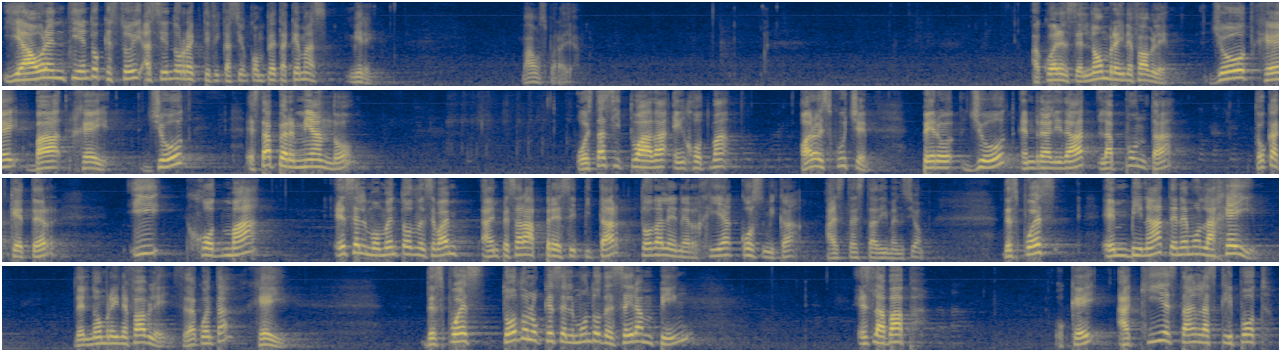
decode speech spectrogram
Y ahora entiendo que estoy haciendo rectificación completa. ¿Qué más? Miren, vamos para allá. Acuérdense, el nombre inefable. Yud, Hei, Bat, Hei. Yud está permeando o está situada en Jotma. Ahora escuche, pero Yud en realidad la punta toca Keter y Jotma es el momento donde se va em, a empezar a precipitar toda la energía cósmica hasta esta dimensión. Después, en Binah tenemos la Hei, del nombre inefable. ¿Se da cuenta? Hey. Después, todo lo que es el mundo de Seramping es la VAP. ¿Ok? Aquí están las clipot.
